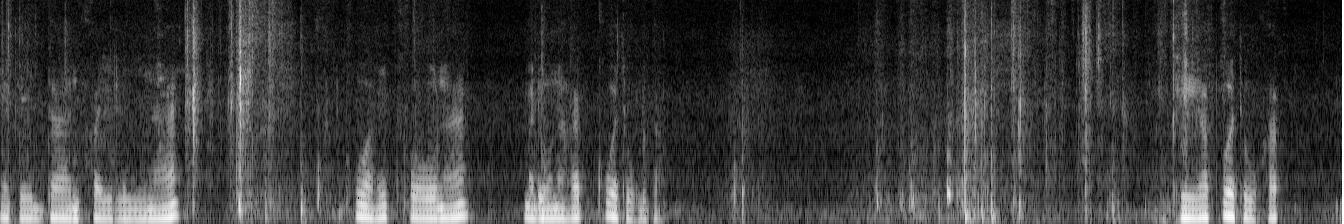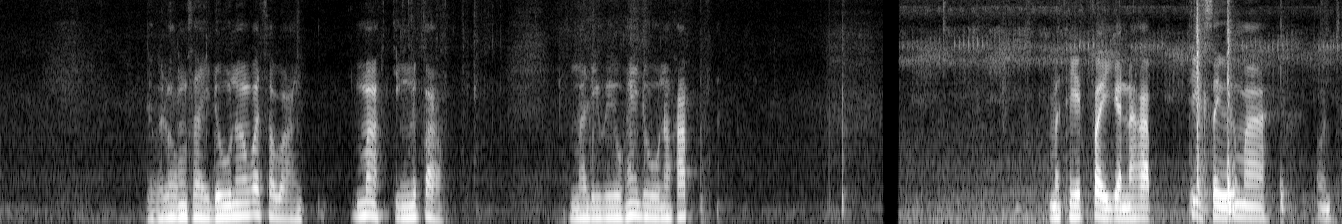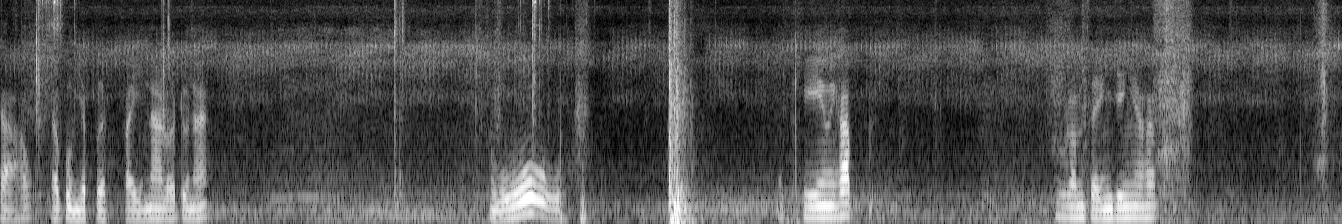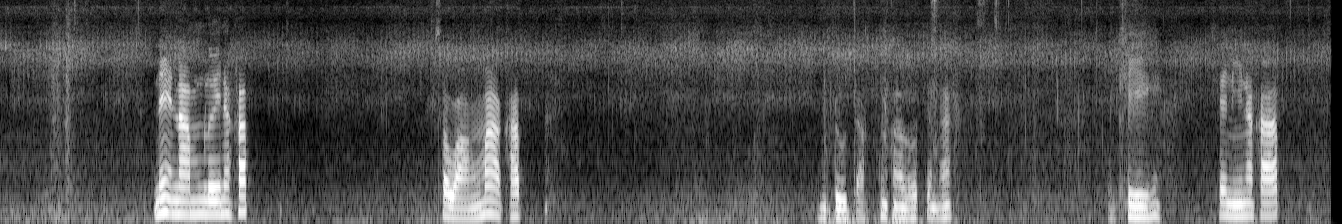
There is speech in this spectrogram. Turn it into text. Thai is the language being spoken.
เพดานไฟรีนะขั้วเฮดโฟนะ มาดูนะครับขั้วถูกหรือเปล่าโอเคครับขั้วถูกครับ เดี๋ยวไปลองใส่ดูนะว่าสว่างมากจริงหรือเปล่า มารีวิวให้ดูนะครับ มาเทสไฟกันนะครับ ที่ซื้อมาตอนเช้า แล้วผมจะเปิดไฟหน้ารถดูนะ โอ้โหโอเคไหมครับ ดูลำแสงจริงนะครับ แนะนำเลยนะครับ สว่างมากครับ ดูจากหน้ารถกันนะ โอเค แค่นี้นะครับ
